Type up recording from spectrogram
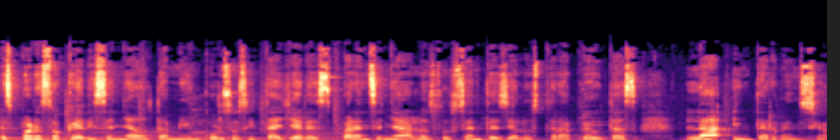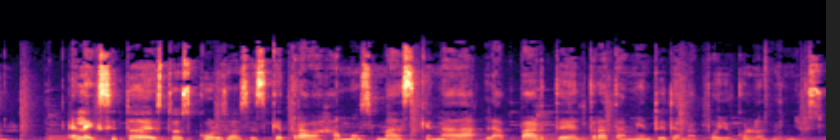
Es por eso que he diseñado también cursos y talleres para enseñar a los docentes y a los terapeutas la intervención. El éxito de estos cursos es que trabajamos más que nada la parte del tratamiento y del apoyo con los niños.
